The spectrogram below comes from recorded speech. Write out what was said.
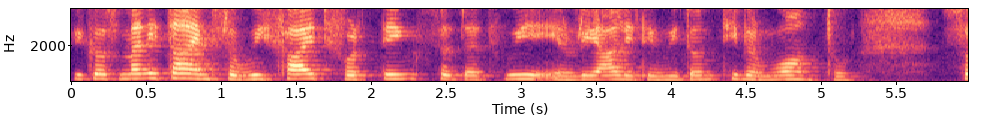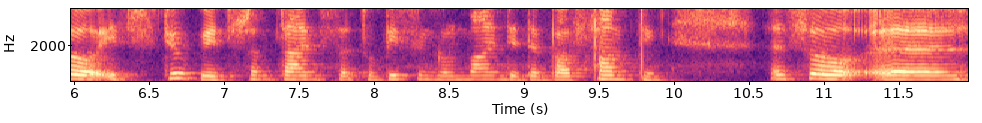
because many times we fight for things that we, in reality, we don't even want to. So it's stupid sometimes to be single minded about something. And so uh,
